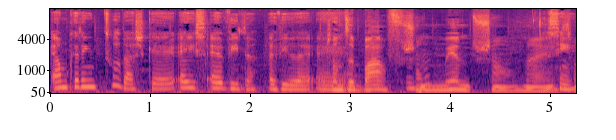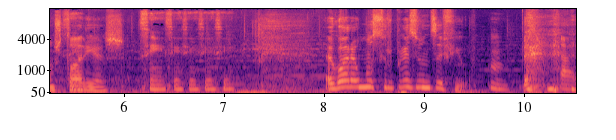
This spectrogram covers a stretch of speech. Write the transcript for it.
é um bocadinho de tudo, acho que é, é isso, é a vida. A vida é. São desabafos, são momentos, são, não é? Uhum. Sim, são sim. histórias. Sim, sim, sim, sim, sim. Agora uma surpresa e um desafio. Ah.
